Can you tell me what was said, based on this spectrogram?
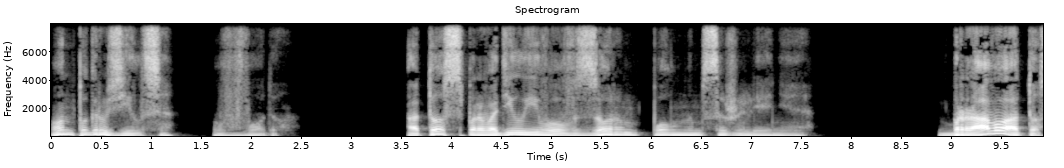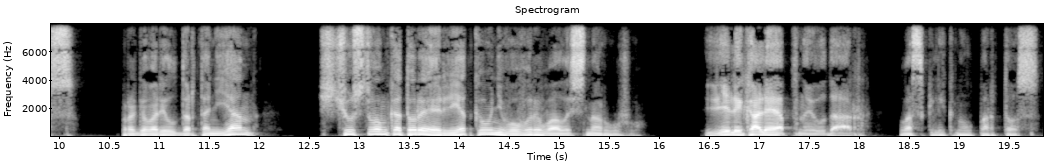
он погрузился в воду. Атос проводил его взором, полным сожаления. «Браво, Атос!» — проговорил Д'Артаньян с чувством, которое редко у него вырывалось наружу. «Великолепный удар!» — воскликнул Портос.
